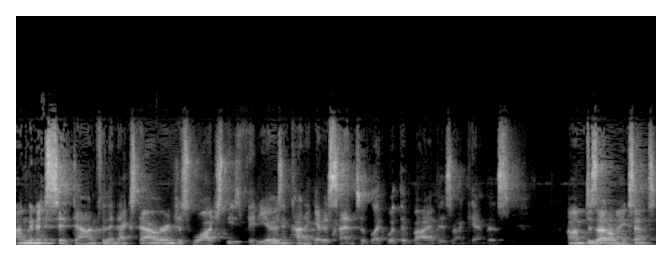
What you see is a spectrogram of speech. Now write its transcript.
I'm going to sit down for the next hour and just watch these videos and kind of get a sense of like what the vibe is on campus. Um, does that all make sense?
